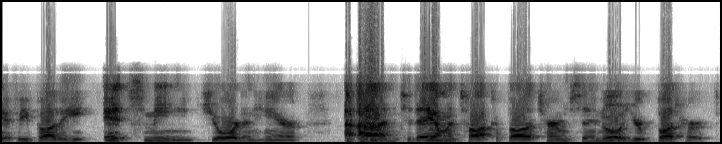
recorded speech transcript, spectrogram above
everybody, it's me, Jordan here, and today I'm going to talk about a term saying, oh, your butt hurt.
